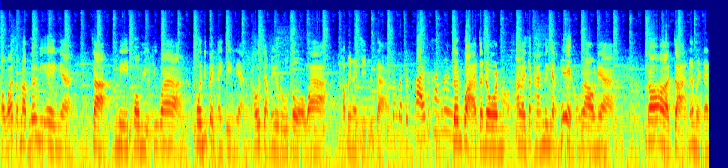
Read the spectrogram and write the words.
แต่ว่าสำหรับเรื่องนี้เองเนี่ยจะมีปมอยู่ที่ว่าคนที่เป็นไอจินเนี่ยเขาจะไม่รู้ตัวว่าเขาเป็นไอจินหรือเปล่า จนกว่าจะตายสักครั้งหนึ่ง จนกว่าจะโดนอ๋ออ อะไรสักครั้งหนึ่งอย่างพระเอกของเราเนี่ย ก็จะนั่นเหมือนกัน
